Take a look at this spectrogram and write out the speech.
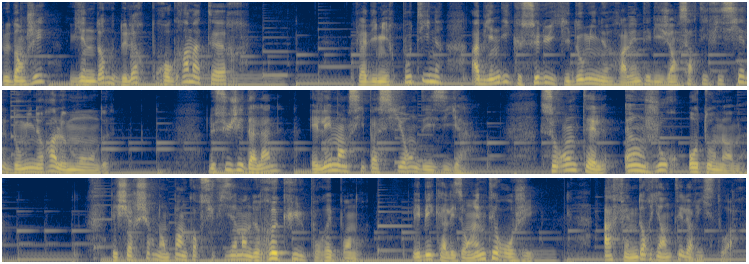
Le danger vient donc de leurs programmateurs. Vladimir Poutine a bien dit que celui qui dominera l'intelligence artificielle dominera le monde. Le sujet d'Alan est l'émancipation des IA. Seront-elles un jour autonomes? Les chercheurs n'ont pas encore suffisamment de recul pour répondre. Les BK les ont interrogés afin d'orienter leur histoire.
